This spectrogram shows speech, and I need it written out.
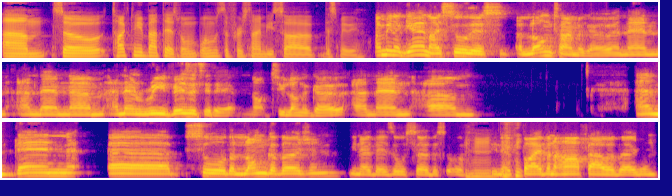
Um, so, talk to me about this. When, when, was the first time you saw this movie? I mean, again, I saw this a long time ago, and then and then um, and then revisited it not too long ago, and then um, and then uh, saw the longer version. You know, there's also the sort of mm-hmm. you know five and a half hour version.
